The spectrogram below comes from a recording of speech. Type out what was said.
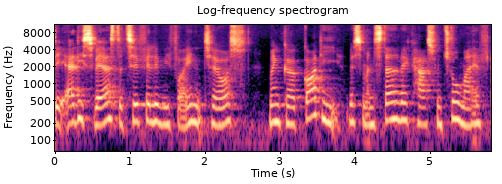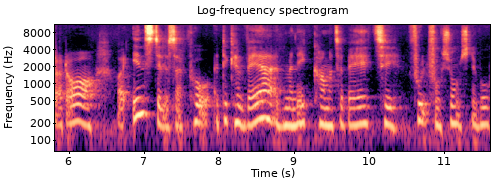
Det er de sværeste tilfælde, vi får ind til os. Man gør godt i, hvis man stadigvæk har symptomer efter et år, og indstille sig på, at det kan være, at man ikke kommer tilbage til fuld funktionsniveau.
